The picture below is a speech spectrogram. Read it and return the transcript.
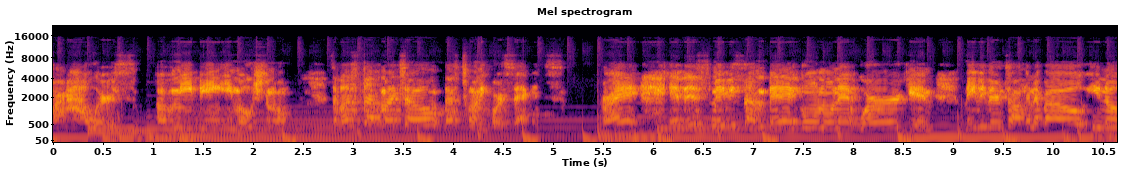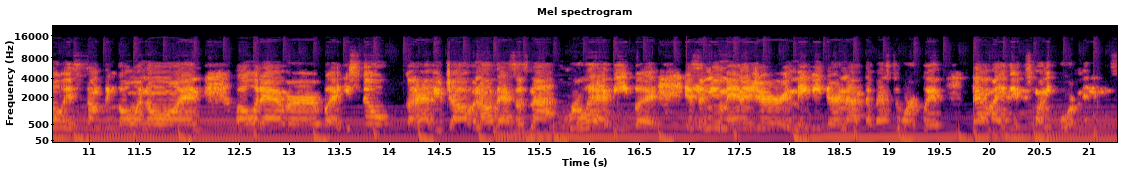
or hours of me being emotional. So if I stub my toe, that's 24 seconds right? If it's maybe something bad going on at work and maybe they're talking about, you know, it's something going on or whatever, but you're still gonna have your job and all that. So it's not real heavy, but it's a new manager and maybe they're not the best to work with, that might get 24 minutes.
